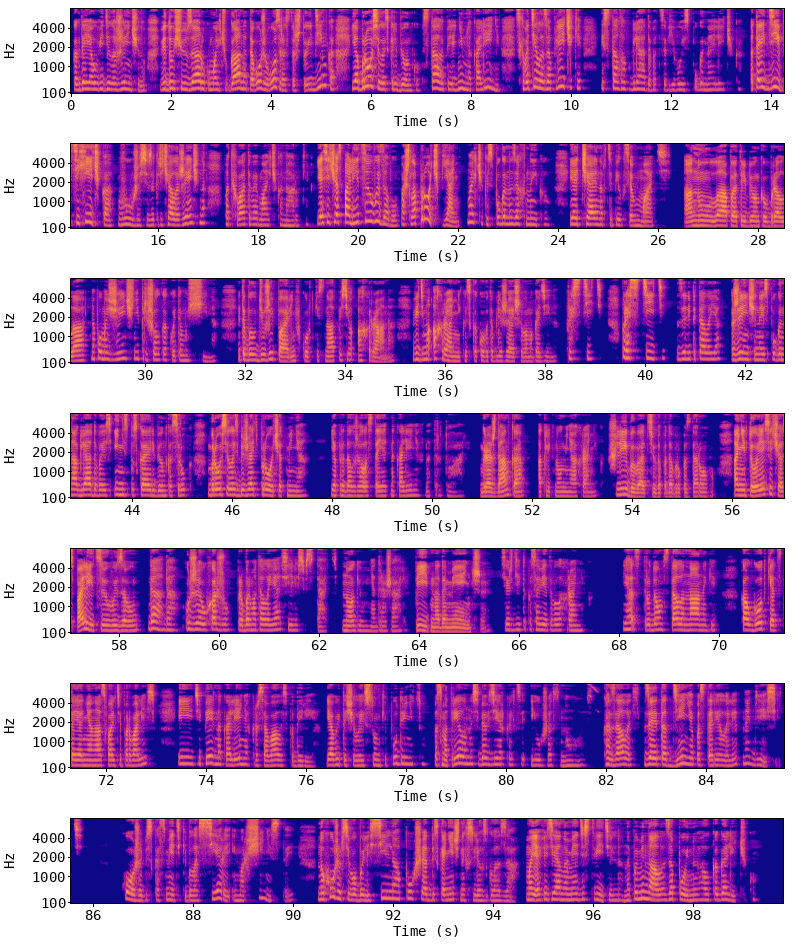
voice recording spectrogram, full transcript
Когда я увидела женщину, ведущую за руку мальчугана того же возраста, что и Димка, я бросилась к ребенку, встала перед ним на колени, схватила за плечики и стала вглядываться в его испуганное личико. «Отойди, психичка!» – в ужасе закричала женщина, подхватывая мальчика на руки. «Я сейчас полицию вызову! Пошла прочь, пьянь!» Мальчик испуганно захныкал и отчаянно вцепился в мать. «А ну, лапы от ребенка убрала!» На помощь женщине пришел какой-то мужчина. Это был дюжий парень в куртке с надписью «Охрана». Видимо, охранник из какого-то ближайшего магазина. «Простите, простите!» – залепетала я. Женщина, испуганно оглядываясь и не спуская ребенка с рук, бросилась бежать прочь от меня. Я продолжала стоять на коленях на тротуаре. «Гражданка!» – окликнул меня охранник. «Шли бы вы отсюда по добру, по здорову. А не то я сейчас полицию вызову». «Да, да, уже ухожу», – пробормотала я, силясь встать. Ноги у меня дрожали. «Пить надо меньше», – сердито посоветовал охранник. Я с трудом встала на ноги, Колготки от стояния на асфальте порвались, и теперь на коленях красовалась по дыре. Я вытащила из сумки пудреницу, посмотрела на себя в зеркальце и ужаснулась. Казалось, за этот день я постарела лет на десять. Кожа без косметики была серой и морщинистой, но хуже всего были сильно опухшие от бесконечных слез глаза. Моя физиономия действительно напоминала запойную алкоголичку.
